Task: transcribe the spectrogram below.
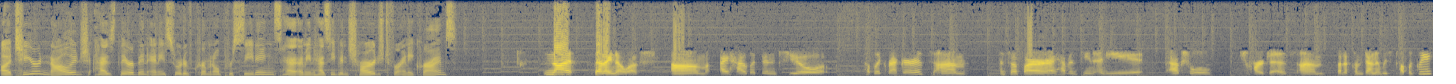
Uh, to your knowledge, has there been any sort of criminal proceedings? Ha- I mean, has he been charged for any crimes? Not that I know of. Um, I have looked into public records, um, and so far I haven't seen any actual charges um, that have come down, at least publicly.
